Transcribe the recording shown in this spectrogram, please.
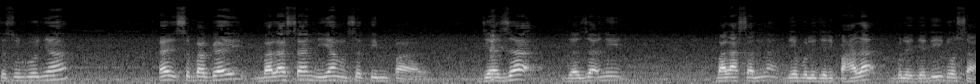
sesungguhnya eh, sebagai balasan yang setimpal. Jaza jaza ni balasan lah. Dia boleh jadi pahala boleh jadi dosa.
